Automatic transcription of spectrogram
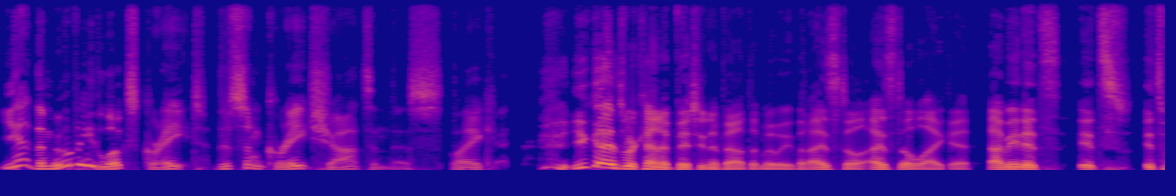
Yeah, the movie looks great. There's some great shots in this. Like, you guys were kind of bitching about the movie, but I still I still like it. I mean, it's it's it's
